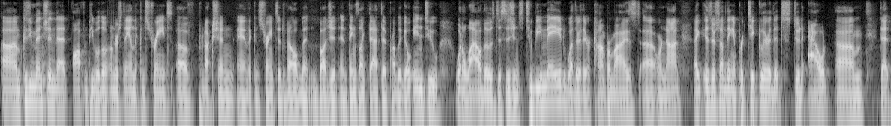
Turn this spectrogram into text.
Because um, you mentioned that often people don't understand the constraints of production and the constraints of development and budget and things like that that probably go into what allow those decisions to be made, whether they're compromised uh, or not. Like, is there something in particular that stood out um, that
